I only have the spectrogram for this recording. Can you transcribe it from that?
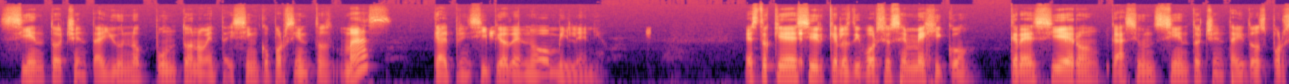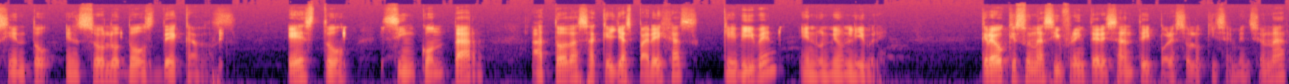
181.95% más que al principio del nuevo milenio. Esto quiere decir que los divorcios en México crecieron casi un 182% en solo dos décadas. Esto sin contar a todas aquellas parejas que viven en unión libre. Creo que es una cifra interesante y por eso lo quise mencionar.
